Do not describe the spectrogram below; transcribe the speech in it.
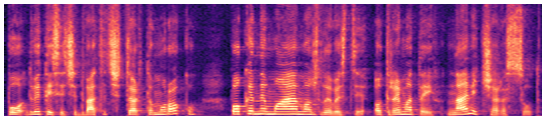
по 2024 року, поки немає можливості отримати їх навіть через суд,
